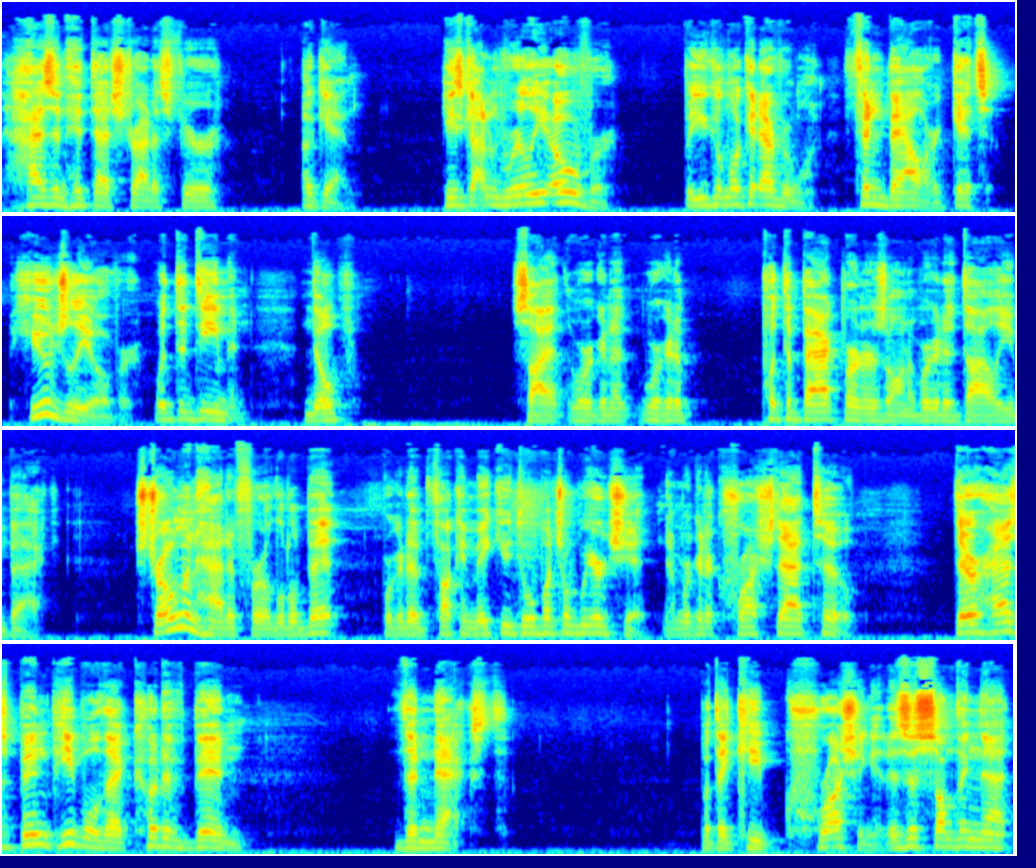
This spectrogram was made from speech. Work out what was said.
hasn't hit that stratosphere again. He's gotten really over, but you can look at everyone. Finn Balor gets hugely over with the demon. Nope. Side, we're gonna we're gonna put the back burners on and we're gonna dial you back. Strowman had it for a little bit. We're gonna fucking make you do a bunch of weird shit, and we're gonna crush that too. There has been people that could have been the next, but they keep crushing it. Is this something that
